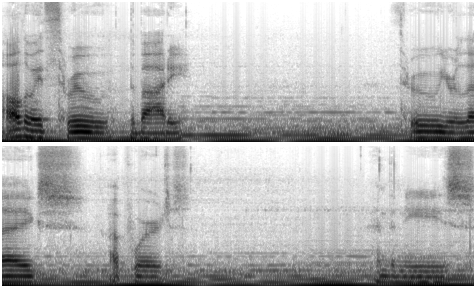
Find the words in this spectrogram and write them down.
all the way through the body through your legs, upwards, and the knees,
